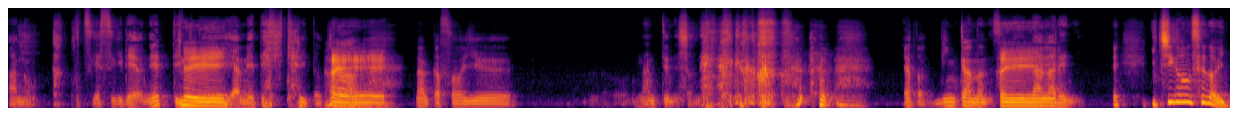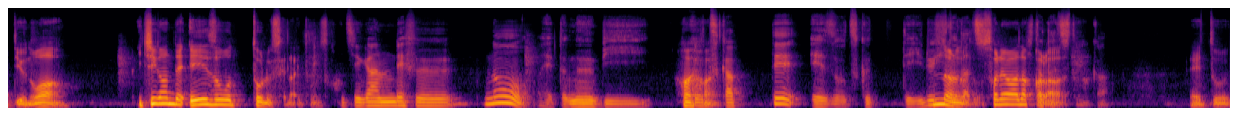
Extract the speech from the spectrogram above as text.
あのかっこつけすぎだよねって言っええてやめてみたりとか、はい。なんかそういうなんて言うんでしょ うねやっぱ敏感なんですよね、へえ流れに。一眼世代っていうのは一眼で映像を撮る世代。一眼レフの、えっと、ムービはいはーを使って映像を作っているい。なるほど。人たち。それはだからえっと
